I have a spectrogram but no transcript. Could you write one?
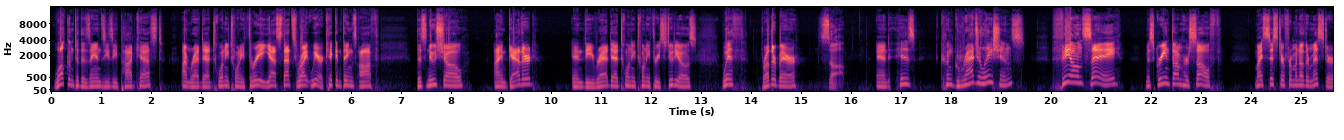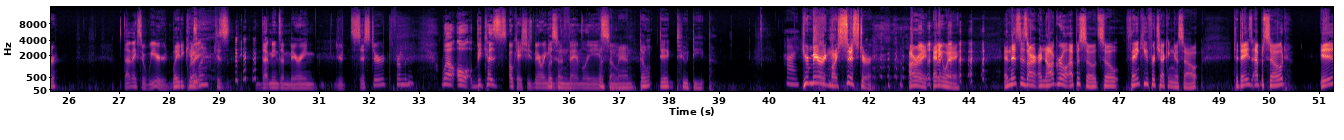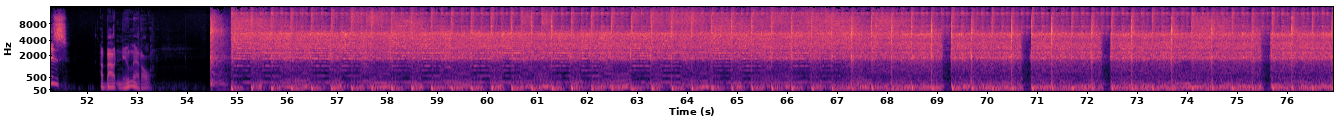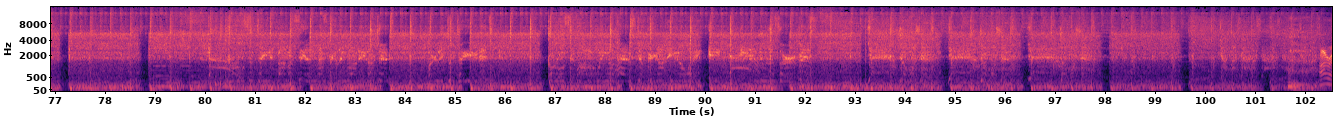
Welcome to the Zanzeezee podcast. I'm Rad Dad 2023. Yes, that's right. We are kicking things off. This new show. I am gathered in the Rad Dad 2023 studios with Brother Bear Sup? and his congratulations fiance, Miss Green Thumb herself, my sister from another mister, That makes it weird. Lady Caitlin. Because that means I'm marrying your sister from. An... Well, oh, because okay, she's marrying into Listen- the family. Listen, so... man, don't dig too deep. Hi. You're marrying my sister. All right. Anyway, and this is our inaugural episode. So thank you for checking us out. Today's episode is about new metal.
